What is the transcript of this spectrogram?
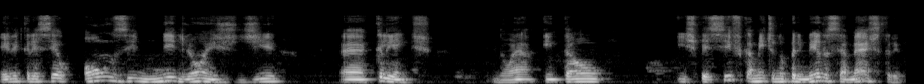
ele cresceu 11 milhões de é, clientes não é? Então, especificamente no primeiro semestre,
